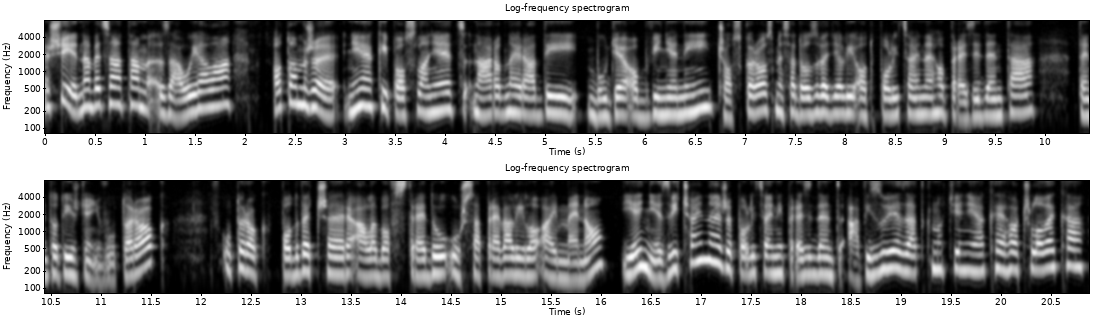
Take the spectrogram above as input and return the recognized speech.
Ešte jedna vec sa tam zaujala. O tom, že nejaký poslanec Národnej rady bude obvinený, čo skoro sme sa dozvedeli od policajného prezidenta tento týždeň v útorok. V útorok podvečer alebo v stredu už sa prevalilo aj meno. Je nezvyčajné, že policajný prezident avizuje zatknutie nejakého človeka?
